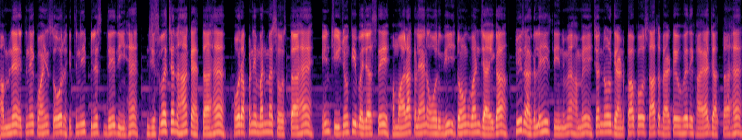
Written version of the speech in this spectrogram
हमने इतने क्वाइंस और इतनी पिल्स दे दी हैं जिस पर चन हाँ कहता है और अपने मन में सोचता है, इन चीज़ों की वजह से हमारा क्लैन और भी स्ट्रॉन्ग बन जाएगा फिर अगले ही सीन में हमें चन और ग्रैंडपा को साथ बैठे हुए दिखाया जाता है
